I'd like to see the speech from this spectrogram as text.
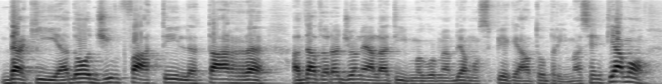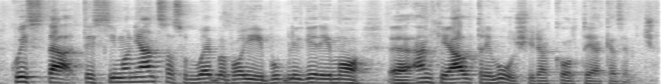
da chi. Ad oggi infatti il TAR ha dato ragione alla team come abbiamo spiegato prima. Sentiamo questa testimonianza sul web, poi pubblicheremo eh, anche altre voci raccolte a Casamicciola.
